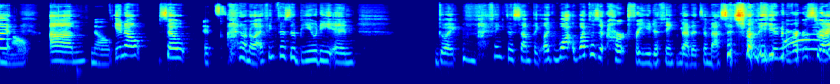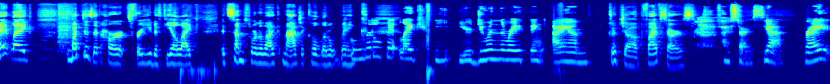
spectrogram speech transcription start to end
what? No, um no, you know so it's i don't know i think there's a beauty in going "Mm, i think there's something like what what does it hurt for you to think Yeah. that it's a message from the universe right? Like what does it hurt for you to feel like it's some sort of like magical little wink? a little bit like y- you're doing the right thing. I am good job. Five stars. Five stars. Yeah, right.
